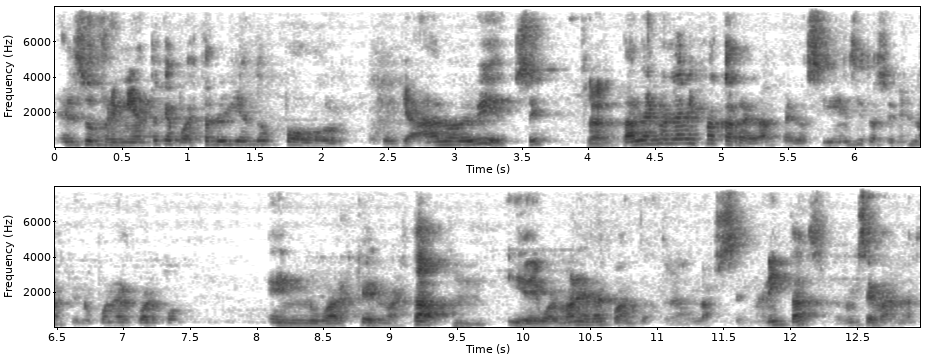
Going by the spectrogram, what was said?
el sufrimiento que puede estar viviendo porque ya lo ha vivido, ¿sí? Claro. Tal vez no en la misma carrera, pero sí en situaciones en las que uno pone el cuerpo en lugares que no ha estado. Mm. Y de igual manera, cuando las semanitas, fueron semanas,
